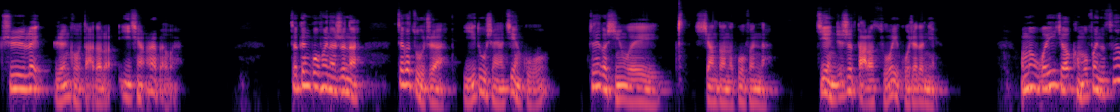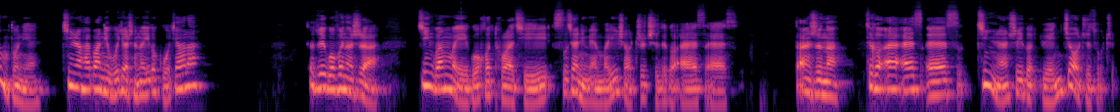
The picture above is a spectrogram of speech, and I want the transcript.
区域内人口达到了一千二百万。这更过分的是呢，这个组织啊一度想要建国。这个行为相当的过分呢，简直是打了所有国家的脸。我们围剿恐怖分子这么多年，竟然还把你围剿成了一个国家了。这最过分的是啊，尽管美国和土耳其私下里面没少支持这个 ISS，但是呢，这个 ISS 竟然是一个原教旨组织。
